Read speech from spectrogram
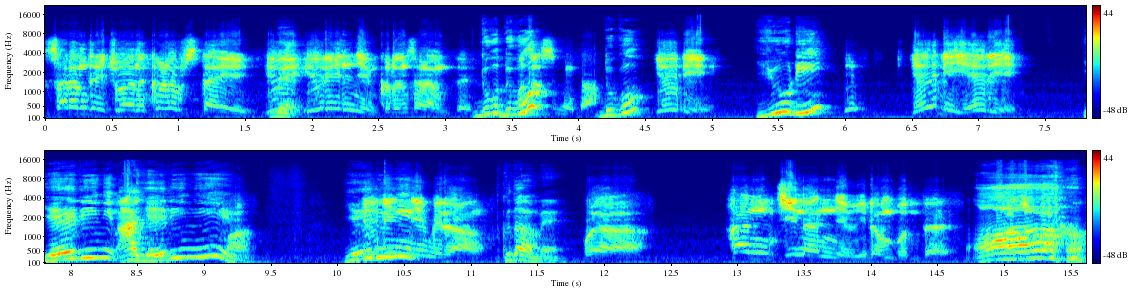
사람들이 좋아하는 클럽 스타일. 예, 네. 예리님, 그런 사람들. 누구 누구? 어떻습니까? 누구? 예리. 유리? 예리, 예리. 예리님 아 예리님 어. 예리님 예리님이랑, 그 다음에 뭐야, 한진아님, 이런 분들. 아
